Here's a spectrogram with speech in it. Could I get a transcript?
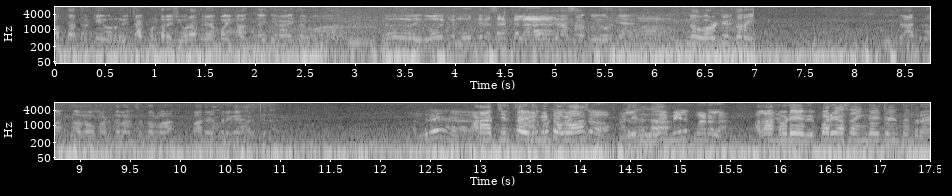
ಹತ್ತತ್ರಕ್ಕೆ ಇವ್ರು ರೀಚ್ ಆಗ್ಬಿಡ್ತಾರೆ. ಶಿವರಾತ್ರಿ ಹಬ್ಬ ಇನ್ನು ಹದಿನೈದು ದಿನ ಆಯ್ತಲ್ವಾ? ಇದು ಹೋಗಕ್ಕೆ ಮೂರು ದಿನ ಸಾಕಲ್ಲ? ಮೂರ್ ದಿನ ಸಾಕು ಇವ್ರಿಗೆ. ಇನ್ನು ಹೊರಟಿರ್ತಾರೆ. ಈಗ ರಾತ್ರಿ ಹೊತ್ತು ಅಲೋ ಮಾಡ್ತಲ್ಲ ಅನ್ಸುತ್ತಲ್ವಾ ಪಾದಯಾತ್ರೆಗೆ? ಅಂದ್ರೆ ಅಣ್ಣ, ಚಿರ್ತ ಇಟ್ಬಿಟ್ಟಲ್ವಾ ಅಲ್ಲಿಂದ ಮೇಲಕ್ ಮಾಡಲ್ಲ. ಅಲ್ಲ ನೋಡಿ ವಿಪರ್ಯಾಸ ಹೆಂಗೈತೆ ಅಂತಂದ್ರೆ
